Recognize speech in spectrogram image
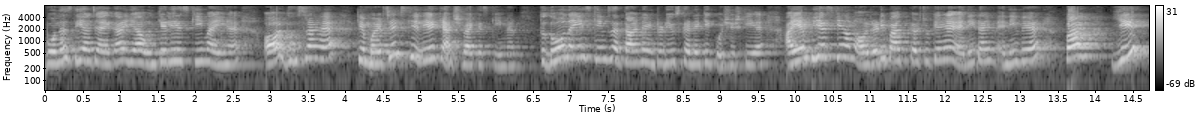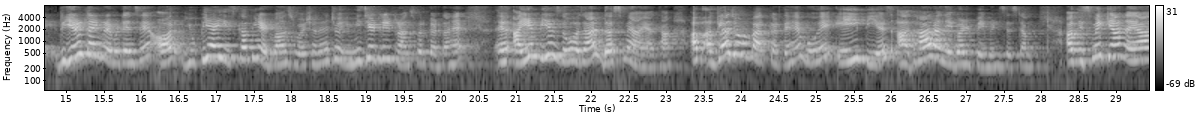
बोनस दिया जाएगा या उनके लिए स्कीम आई है और दूसरा है कि मर्चेंट्स के लिए कैशबैक स्कीम है। तो दो नई स्कीम सरकार ने इंट्रोड्यूस करने की कोशिश की है। आईएमपीएस की हम ऑलरेडी बात कर चुके हैं एनी टाइम एनी पर ये रियल टाइम रेमिटेंस है और यूपीआई इसका भी एडवांस वर्जन है, जो इमीडिएटली ट्रांसफ़र करता है। आई एम पी एस दो हज़ार दस में आया था। अब अगला जो हम बात करते हैं, वो है A E P S Aadhaar enabled payment system अब इसमें क्या नया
